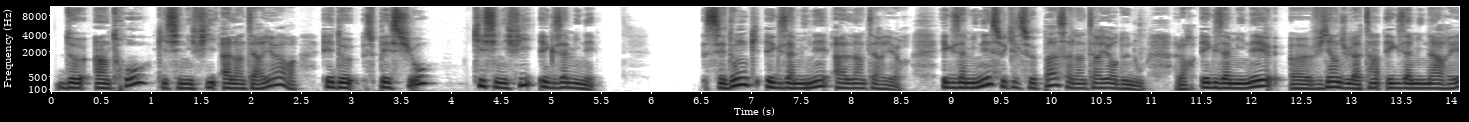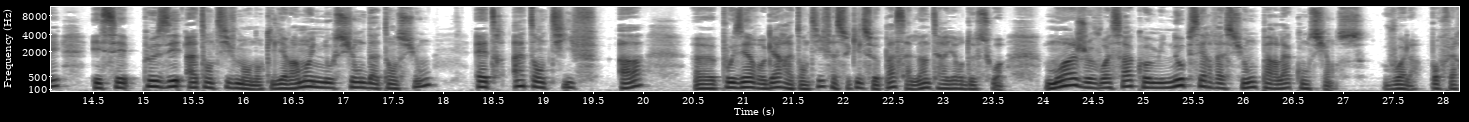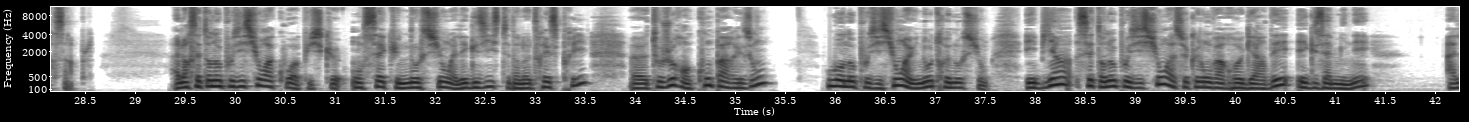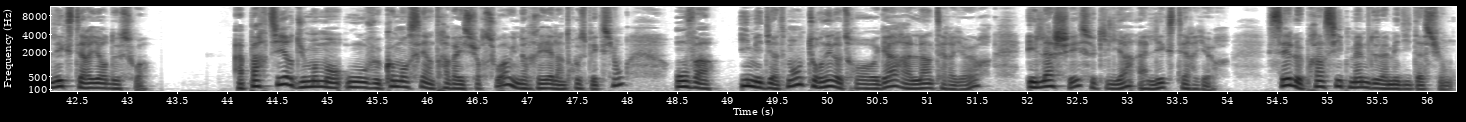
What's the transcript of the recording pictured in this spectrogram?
de intro, qui signifie à l'intérieur, et de spéciaux, qui signifie examiner. C'est donc examiner à l'intérieur. Examiner ce qu'il se passe à l'intérieur de nous. Alors examiner euh, vient du latin examinare et c'est peser attentivement. Donc il y a vraiment une notion d'attention, être attentif à, euh, poser un regard attentif à ce qu'il se passe à l'intérieur de soi. Moi je vois ça comme une observation par la conscience. Voilà, pour faire simple. Alors c'est en opposition à quoi? Puisque on sait qu'une notion elle existe dans notre esprit, euh, toujours en comparaison ou en opposition à une autre notion. Eh bien, c'est en opposition à ce que l'on va regarder, examiner à l'extérieur de soi. À partir du moment où on veut commencer un travail sur soi, une réelle introspection, on va immédiatement tourner notre regard à l'intérieur et lâcher ce qu'il y a à l'extérieur. C'est le principe même de la méditation.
